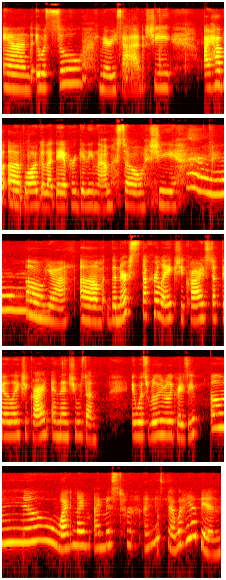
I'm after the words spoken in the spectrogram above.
And it was so very sad. She, I have a vlog of that day of her getting them. So she, oh yeah, um, the nurse stuck her leg, she cried, stuck the other leg, she cried, and then she was done. It was really, really crazy. Oh no, why didn't I, I missed her, I missed that, what happened?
